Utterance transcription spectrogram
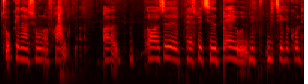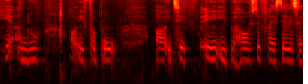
to generationer frem, og også perspektivet bagud. Vi, vi tænker kun her og nu, og i forbrug og i, til, i behovstilfredsstillelse.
